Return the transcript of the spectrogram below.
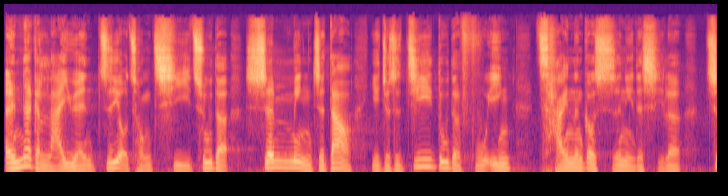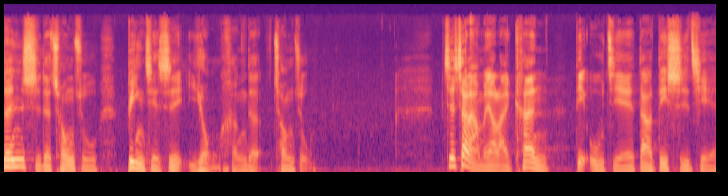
而那个来源只有从起初的生命之道，也就是基督的福音，才能够使你的喜乐真实的充足，并且是永恒的充足。接下来我们要来看。第五节到第十节，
